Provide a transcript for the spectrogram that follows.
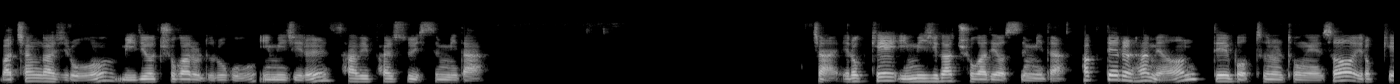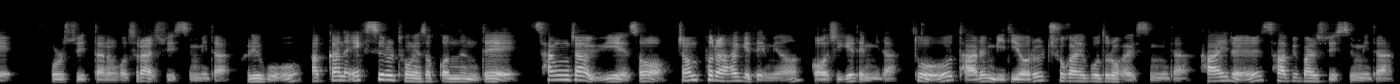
마찬가지로 미디어 추가를 누르고 이미지를 삽입할 수 있습니다. 자, 이렇게 이미지가 추가되었습니다. 확대를 하면 대 버튼을 통해서 이렇게 볼 수 있다는 것을 알 수 있습니다. 그리고 아까는 X를 통해서 껐는데 상자 위에서 점프를 하게 되면 꺼지게 됩니다. 또 다른 미디어를 추가해 보도록 하겠습니다. 파일을 삽입할 수 있습니다.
